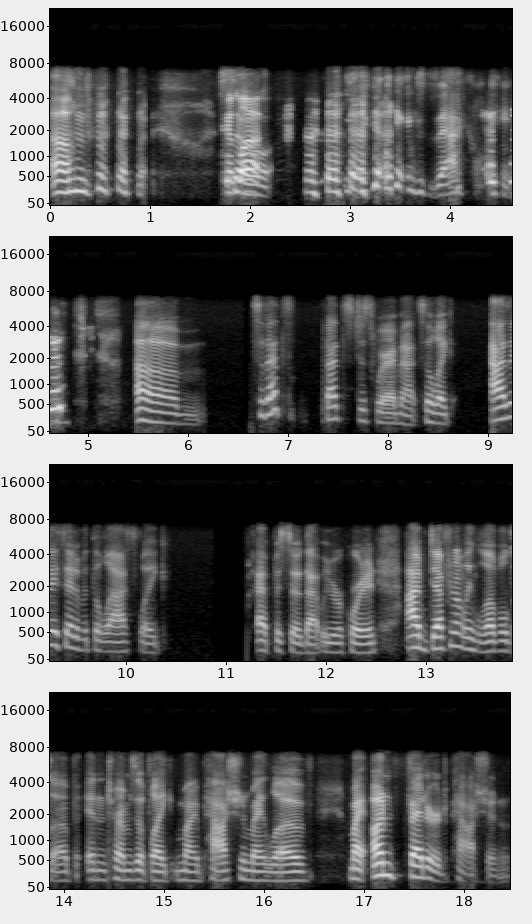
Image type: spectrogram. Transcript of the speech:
Um Good so, luck. exactly. um so that's that's just where I'm at. So like as I said with the last like episode that we recorded, I've definitely leveled up in terms of like my passion, my love, my unfettered passion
